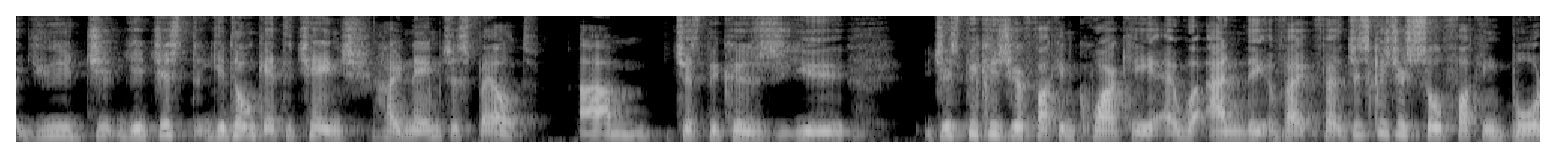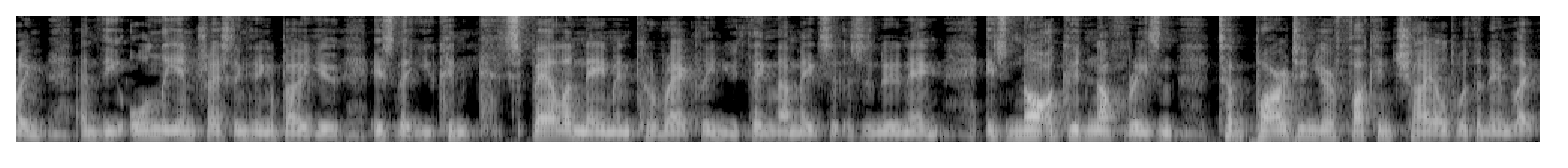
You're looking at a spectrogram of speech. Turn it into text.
you ju- you just you don't get to change how names are spelled, um, just because you. Just because you're fucking quirky uh, and the fact, just because you're so fucking boring and the only interesting thing about you is that you can spell a name incorrectly and you think that makes it as a new name is not a good enough reason to burden your fucking child with a name like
